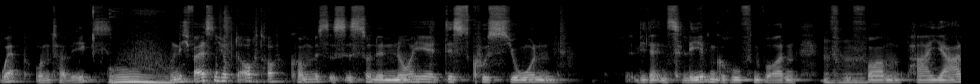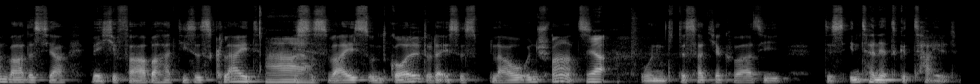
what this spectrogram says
Web unterwegs. Und ich weiß nicht, ob du auch drauf gekommen bist. Es ist so eine neue Diskussion wieder ins Leben gerufen worden. Mhm. Vor ein paar Jahren war das ja, welche Farbe hat dieses Kleid? Ah. Ist es weiß und gold oder ist es blau und schwarz? Ja. Und das hat ja quasi das Internet geteilt.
